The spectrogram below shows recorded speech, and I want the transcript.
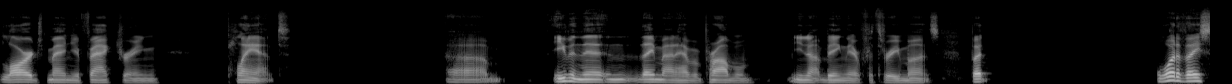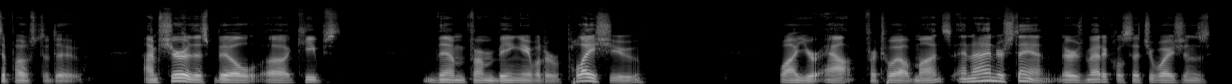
large manufacturing plant, um, even then they might have a problem you not being there for three months. But what are they supposed to do? I'm sure this bill uh, keeps them from being able to replace you while you're out for 12 months. And I understand there's medical situations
